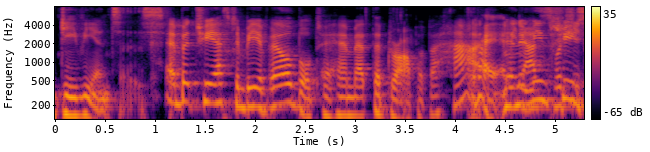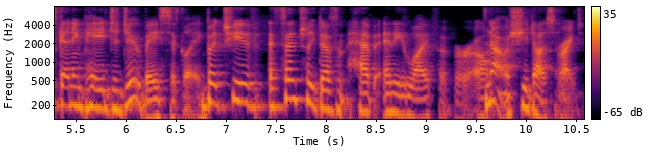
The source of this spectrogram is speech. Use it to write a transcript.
deviances. Uh, but she has to be available to him at the drop of a hat. Right. I mean, And it that's means what she- she's getting paid to do, basically. But she essentially doesn't have any life of her own. no, she doesn't. Right.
